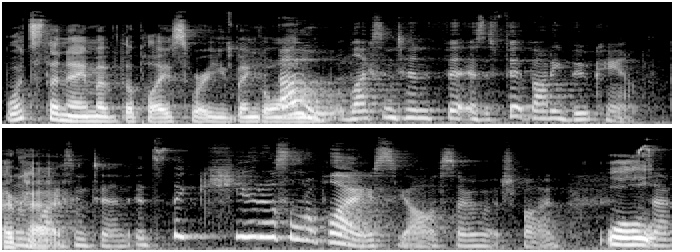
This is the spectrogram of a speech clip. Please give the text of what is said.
what's the name of the place where you've been going? oh lexington fit is a fit body boot camp in lexington it's the cutest little place y'all so much fun Well, So-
